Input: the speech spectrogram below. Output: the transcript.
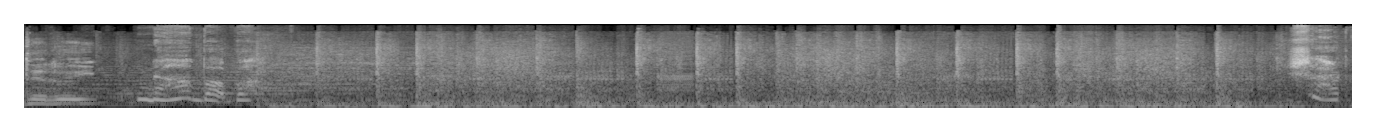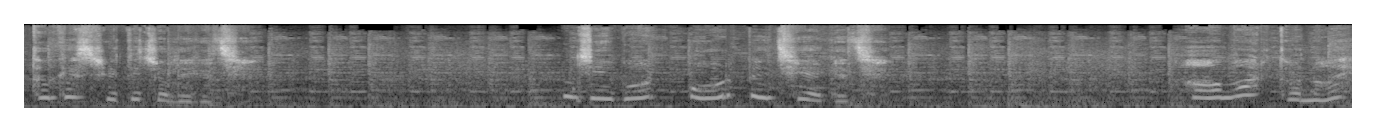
আমাদের ওই না, বাবা। সার্থকের স্মৃতি চলে গেছে। জীবন ওর পিছিয়ে গেছে। আমার তো নয়।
